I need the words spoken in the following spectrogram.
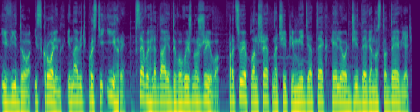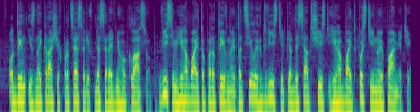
І відео, і скролінг, і навіть прості ігри все виглядає дивовижно живо. Працює планшет на чіпі MediaTek Helio G99, один із найкращих процесорів для середнього класу, 8 ГБ оперативної та цілих 256 ГБ постійної пам'яті.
